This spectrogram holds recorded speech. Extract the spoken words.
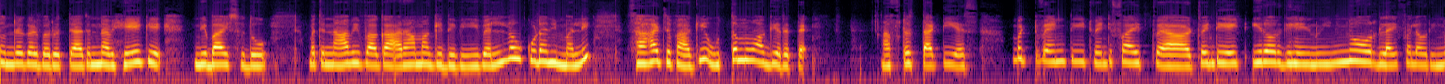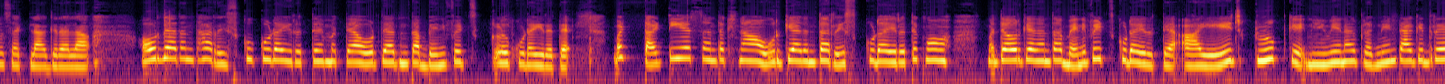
ತೊಂದರೆಗಳು ಬರುತ್ತೆ, ಅದನ್ನು ನಾವು ಹೇಗೆ ನಿಭಾಯಿಸೋದು, ಮತ್ತು ನಾವಿವಾಗ ಆರಾಮಾಗಿದ್ದೀವಿ, ಇವೆಲ್ಲವೂ ಕೂಡ ನಿಮ್ಮಲ್ಲಿ ಸಹಜವಾಗಿ ಉತ್ತಮವಾಗಿರುತ್ತೆ. After thirty years but twenty twenty five twenty eight ಇರೋರಿಗೆ ಏನು ಇನ್ನೂ ಅವ್ರ ಲೈಫಲ್ಲಿ ಅವ್ರು ಇನ್ನೂ ಸೆಟ್ಲ್ ಆಗಿರಲ್ಲ ಅವ್ರದ್ದೇ ಆದಂತಹ ರಿಸ್ಕು ಕೂಡ ಇರುತ್ತೆ, ಮತ್ತು ಅವ್ರದ್ದೇ ಆದಂಥ ಬೆನಿಫಿಟ್ಸ್ಗಳು ಕೂಡ ಇರುತ್ತೆ. ಬಟ್ ತರ್ಟಿ ಇಯರ್ಸ್ ಅಂದ ತಕ್ಷಣ ಅವ್ರಿಗೆ ಆದಂಥ ರಿಸ್ಕ್ ಕೂಡ ಇರುತ್ತೆ ಮತ್ತು ಅವ್ರಿಗೆ ಆದಂಥ ಬೆನಿಫಿಟ್ಸ್ ಕೂಡ ಇರುತ್ತೆ. ಆ ಏಜ್ ಗ್ರೂಪ್ಗೆ ನೀವೇನಾದ್ರು ಪ್ರೆಗ್ನೆಂಟ್ ಆಗಿದ್ದರೆ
